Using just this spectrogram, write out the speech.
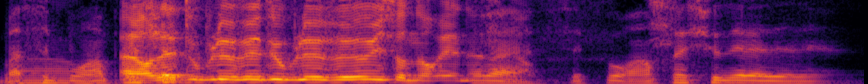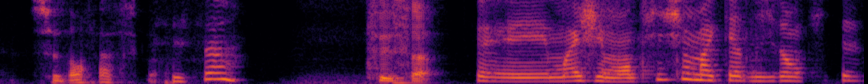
Bah, c'est pour Alors la impressionner. WWE, ils en ont rien à Ouais, faire. c'est pour impressionner la- la- ceux d'en face. C'est ça. C'est ça. Et moi, j'ai menti sur ma carte d'identité.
